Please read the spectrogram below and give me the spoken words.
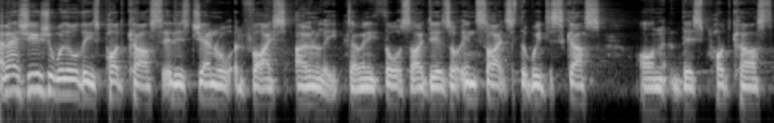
And as usual with all these podcasts, it is general advice only. So any thoughts, ideas, or insights that we discuss on this podcast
